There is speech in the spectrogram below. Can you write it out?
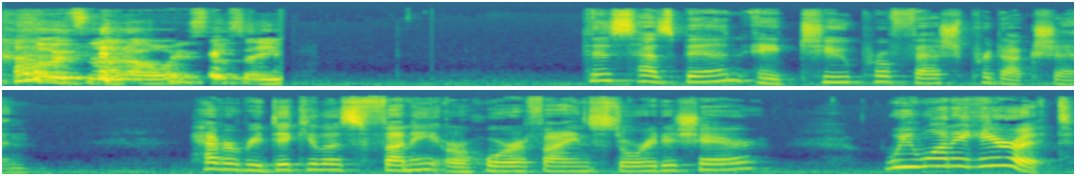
Oh, it's not always the same. This has been a Two Profesh production. Have a ridiculous, funny, or horrifying story to share? We want to hear it.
